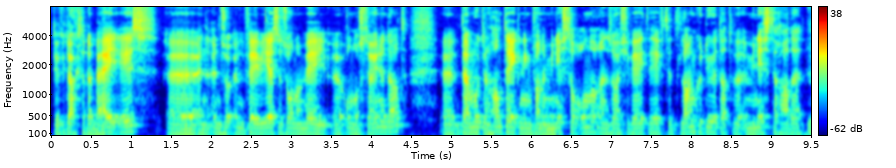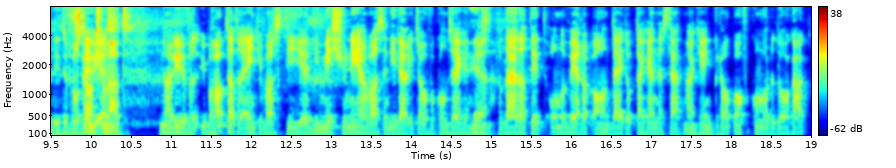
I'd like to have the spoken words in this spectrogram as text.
de gedachte daarbij is, uh, en, een VWS en ZonMW uh, ondersteunen dat. Uh, daar moet een handtekening van een minister onder. En zoals je weet heeft het lang geduurd dat we een minister hadden. Die er verstand van had. Nou, die er überhaupt dat er eentje was die, die missionair was en die daar iets over kon zeggen. Dus vandaar dat dit onderwerp al een tijd op de agenda staat, maar geen knoop over kon worden doorgehakt.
